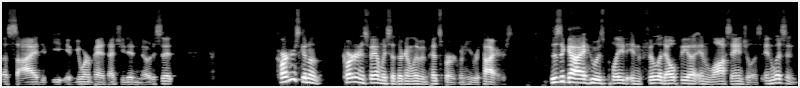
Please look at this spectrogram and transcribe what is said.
aside. If you if you weren't paying attention, you didn't notice it. Carter's gonna Carter and his family said they're gonna live in Pittsburgh when he retires. This is a guy who has played in Philadelphia and Los Angeles. And listen,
